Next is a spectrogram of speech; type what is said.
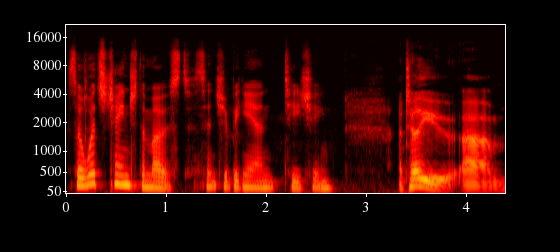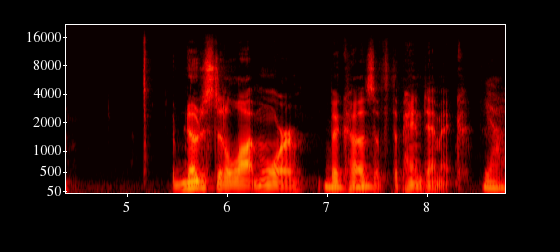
So, what's changed the most since you began teaching? I tell you, um, I've noticed it a lot more Mm-hmm. because of the pandemic. Yeah.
